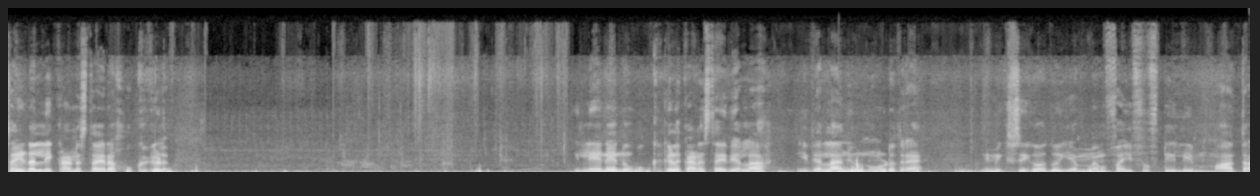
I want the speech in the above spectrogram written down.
ಸೈಡಲ್ಲಿ ಕಾಣಿಸ್ತಾ ಇರೋ ಹುಕ್ಗಳು ಇಲ್ಲೇನೇನು ಹುಕ್ಗಳು ಕಾಣಿಸ್ತಾ ಇದೆಯಲ್ಲ, ಇದೆಲ್ಲ ನೀವು ನೋಡಿದ್ರೆ ನಿಮಗೆ ಸಿಗೋದು ಎಂ ಎಂ ಫೈವ್ ಫಿಫ್ಟೀಲಿ ಮಾತ್ರ.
